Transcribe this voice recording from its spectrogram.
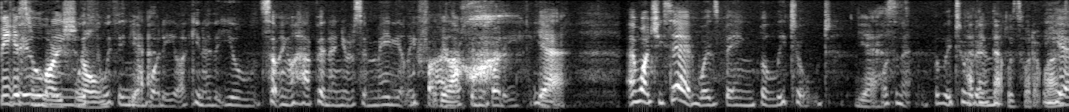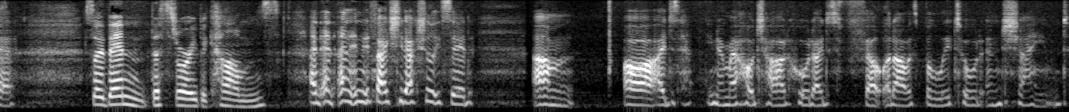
biggest emotional, with, within your body, like you know that you'll something will happen and you'll just immediately fire like, off in your body. yeah. And what she said was being belittled. Yes. Wasn't it belittled? I think and- that was what it was. Yeah. so then the story becomes And, and, and in fact, she'd actually said, um, oh, I just, you know, my whole childhood, I just felt that I was belittled and shamed.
